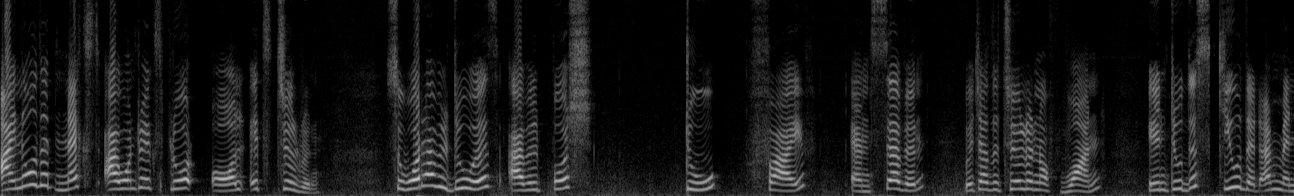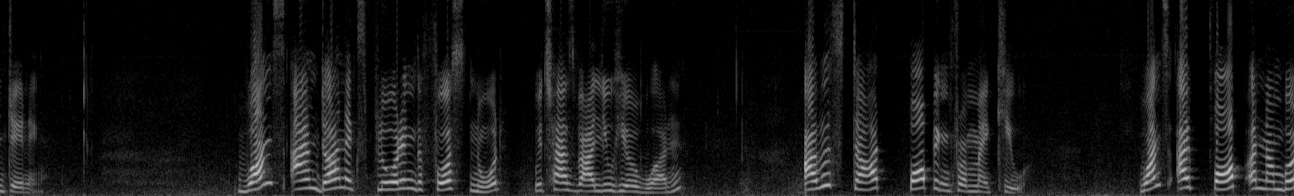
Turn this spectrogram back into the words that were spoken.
I know that next I want to explore all its children. So, what I will do is I will push 2, 5 and 7 which are the children of 1 into this queue that I am maintaining. Once I am done exploring the first node which has value here 1, I will start popping from my queue. Once I pop a number,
